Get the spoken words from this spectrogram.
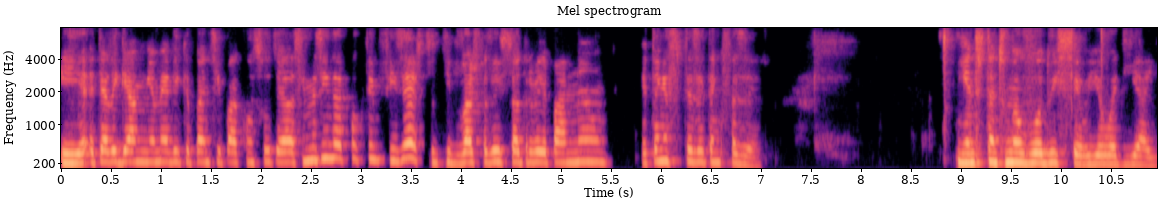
E até liguei à minha médica para antecipar a consulta, e ela assim, mas ainda há pouco tempo fizeste, tipo, vais fazer isso outra vez? Pá, não, eu tenho a certeza que tenho que fazer. E entretanto o meu voo adoeceu e eu adiei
